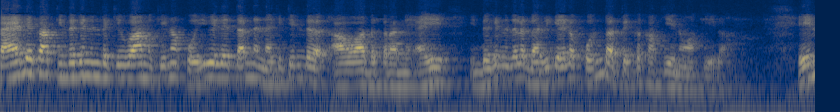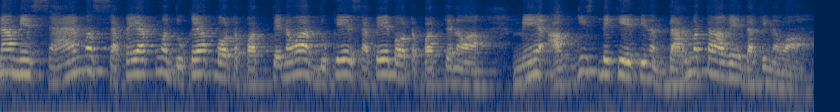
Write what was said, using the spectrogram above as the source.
පැය දෙකක් ඉඳගෙන ඉඳ කිව්වාම කියන කොයි වෙලේ දන්න නැගිටින්න ආවාද කරන්නේ. ඇයි ඉඳගෙන ඉඳලා බැරි ගෑලා කොන්දත් එක්ක කකියනවා කියලා. එහෙනම් මේ සෑම සැපයක්ම දුකයක් බවට පත් වෙනවා දුකේ සැපේ බවට පත් වෙනවා මේ අග්ගිස් දෙකේ තියෙන ධර්මතාවය දකිනවා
